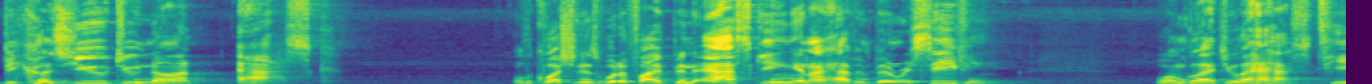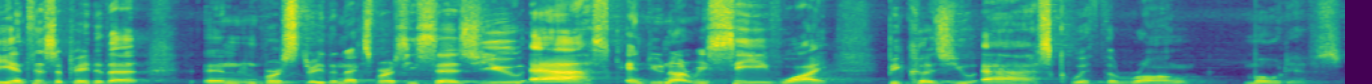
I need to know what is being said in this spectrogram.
because you do not ask. Well, the question is, what if I've been asking and I haven't been receiving? Well, I'm glad you asked. He anticipated that. And in verse 3, the next verse, he says, You ask and do not receive. Why? Because you ask with the wrong motives.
